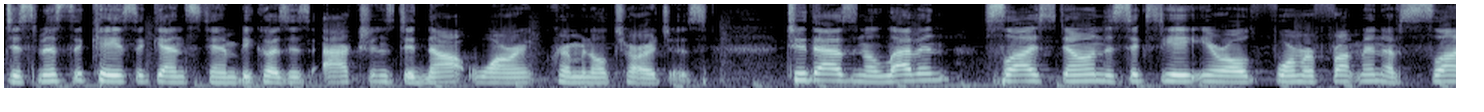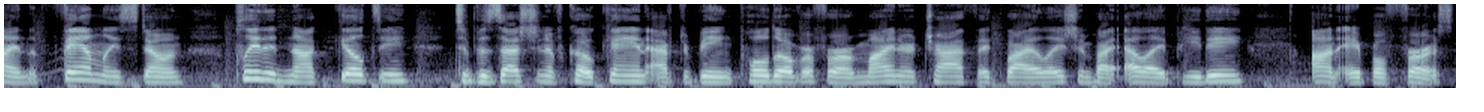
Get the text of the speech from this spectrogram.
dismissed the case against him because his actions did not warrant criminal charges. 2011, Sly Stone, the 68 year old former frontman of Sly and the Family Stone, pleaded not guilty to possession of cocaine after being pulled over for a minor traffic violation by LAPD on April 1st.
